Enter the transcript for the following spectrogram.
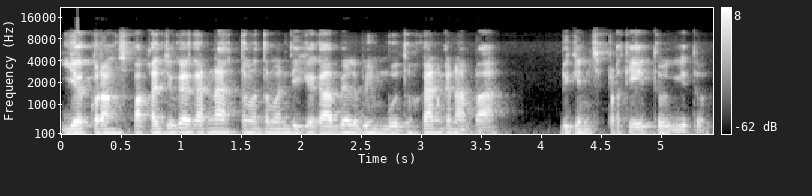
ya kurang sepakat juga karena teman-teman di GKB lebih membutuhkan kenapa bikin seperti itu gitu.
